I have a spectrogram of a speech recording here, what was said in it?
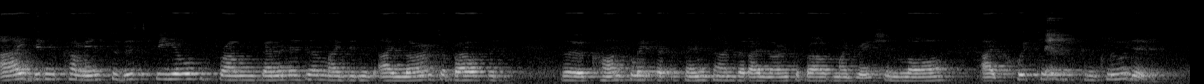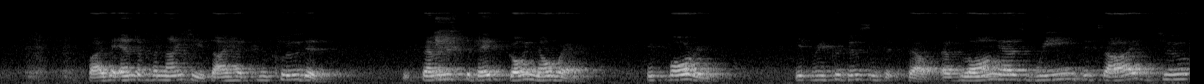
I didn't come into this field from feminism. I didn't. I learned about the the conflict at the same time that I learned about migration law. I quickly concluded By the end of the 90s, I had concluded this feminist debate is going nowhere. It's boring. It reproduces itself. As long as we decide to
